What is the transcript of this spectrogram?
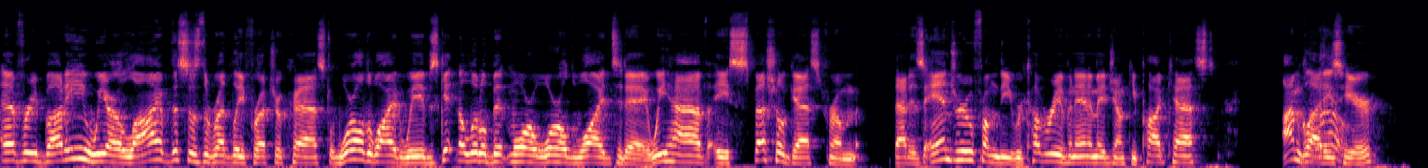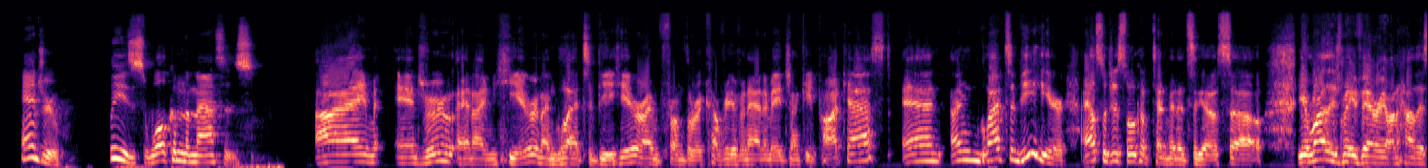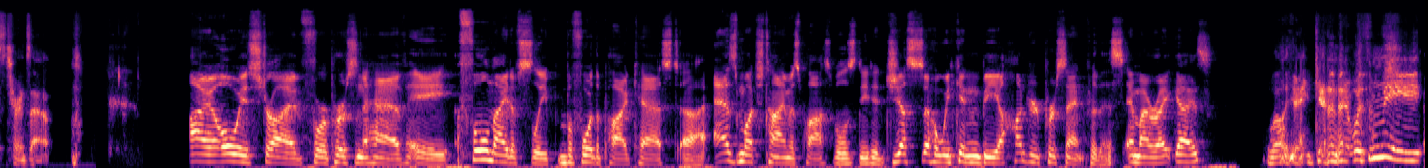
Everybody. We are live. This is the Red Leaf Retrocast Worldwide Weebs, getting a little bit more worldwide today. We have a special guest from that is Andrew from the Recovery of an Anime Junkie podcast. I'm glad he's here. Andrew, please welcome the masses. I'm Andrew, and I'm here, and I'm glad to be here. I'm from the Recovery of an Anime Junkie podcast, and I'm glad to be here. I also just woke up 10 minutes ago, so your mileage may vary on how this turns out. I always strive for a person to have a full night of sleep before the podcast, uh, as much time as possible is needed, just so we can be 100% for this. Am I right, guys? Well, you ain't getting it with me.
